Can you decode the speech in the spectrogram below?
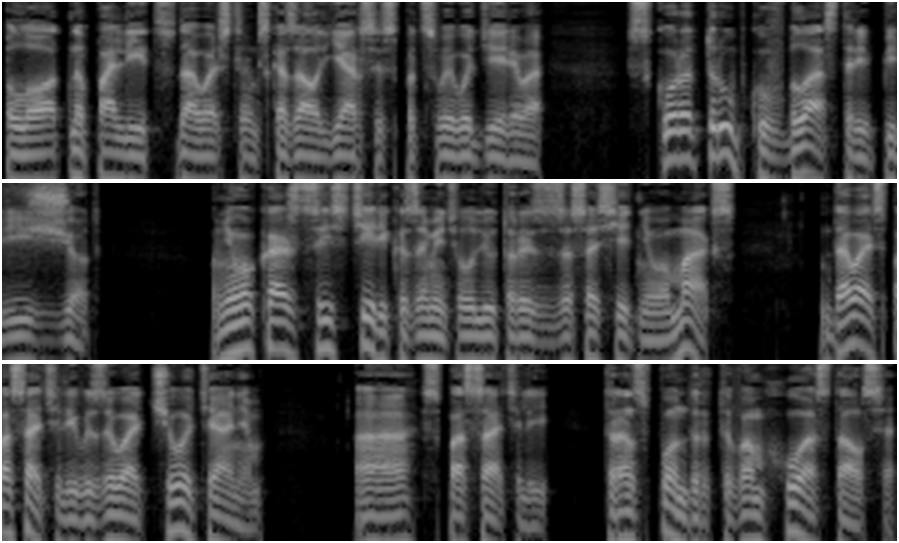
«Плотно палит», — с удовольствием сказал Ярс из-под своего дерева. «Скоро трубку в бластере переезжет». «У него, кажется, истерика», — заметил Лютер из-за соседнего. «Макс, давай спасателей вызывать, чего тянем?» «Ага, спасателей. Транспондер-то в мху остался».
